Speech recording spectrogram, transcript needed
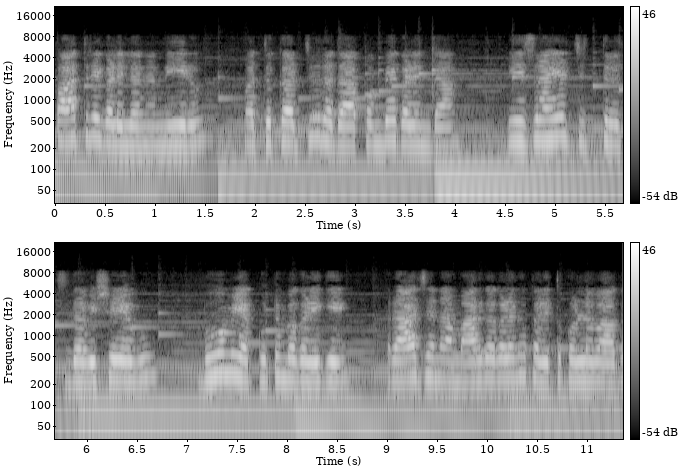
ಪಾತ್ರೆಗಳಲ್ಲಿನ ನೀರು ಮತ್ತು ಖರ್ಜೂರದ ಕೊಂಬೆಗಳಿಂದ ಇಸ್ರಾಯೇಲ್ ಚಿತ್ರಿಸಿದ ವಿಷಯವು ಭೂಮಿಯ ಕುಟುಂಬಗಳಿಗೆ ರಾಜನ ಮಾರ್ಗಗಳನ್ನು ಕಲಿತುಕೊಳ್ಳುವಾಗ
